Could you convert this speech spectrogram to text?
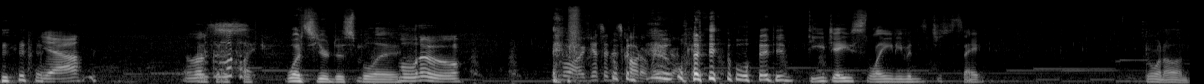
Yeah. It What does it look like? What's your display? blue. Well, I guess it is called a raindrop cake. what, did, what did DJ Slane even just say? What's going on?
